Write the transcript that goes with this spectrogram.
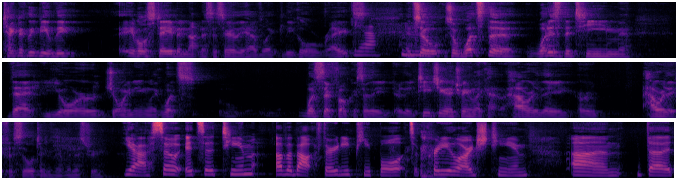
technically be le- able to stay but not necessarily have like legal rights yeah mm-hmm. and so so what's the what is the team that you're joining like what's what's their focus are they are they teaching are they training like how, how are they or how are they facilitating their ministry yeah so it's a team of about 30 people it's a pretty large team um, the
